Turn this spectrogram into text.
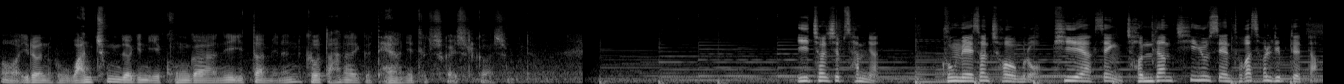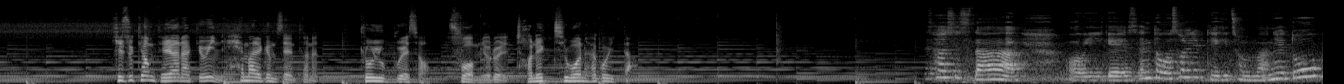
어, 이런 그 완충적인 이 공간이 있다면은 그것도 하나의 그 대안이 될 수가 있을 것 같습니다. 2013년 국내에선 처음으로 피해 학생 전담 치유 센터가 설립됐다. 기숙형 대안학교인 해맑음 센터는 교육부에서 수업료를 전액 지원하고 있다. 사실상 어, 이게 센터가 설립되기 전만 해도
